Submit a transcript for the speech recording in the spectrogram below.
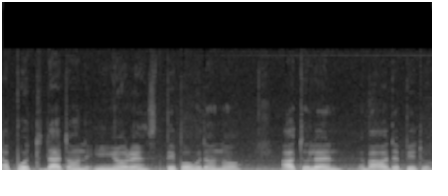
I put that on ignorance, people who don't know how to learn about other people.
